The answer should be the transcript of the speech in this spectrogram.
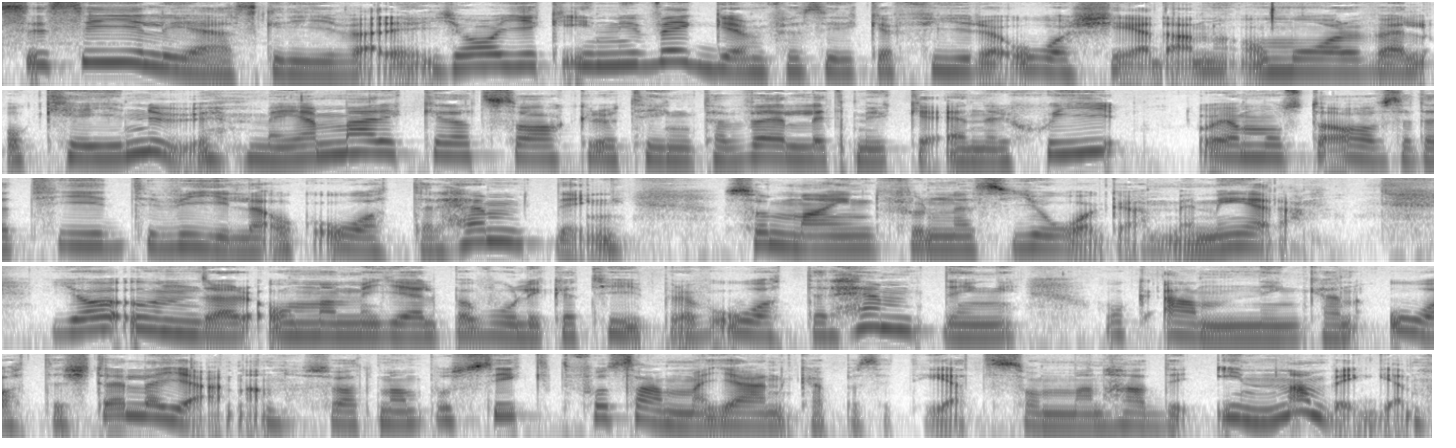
Cecilia skriver, jag gick in i väggen för cirka fyra år sedan och mår väl okej nu, men jag märker att saker och ting tar väldigt mycket energi och jag måste avsätta tid till vila och återhämtning, som mindfulness, yoga med mera. Jag undrar om man med hjälp av olika typer av återhämtning och andning kan återställa hjärnan så att man på sikt får samma hjärnkapacitet som man hade innan väggen.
